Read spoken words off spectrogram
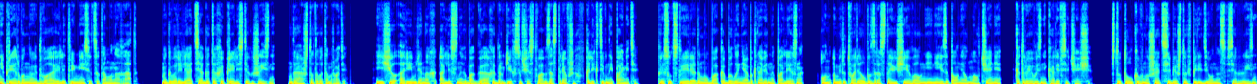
непрерванную два или три месяца тому назад. Мы говорили о тяготах и прелестях жизни. Да, что-то в этом роде. Еще о римлянах, о лесных богах и других существах, застрявших в коллективной памяти. Присутствие рядом у Бака было необыкновенно полезно. Он умиротворял возрастающее волнение и заполнял молчание, которые возникали все чаще. Что толку внушать себе, что впереди у нас вся жизнь?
